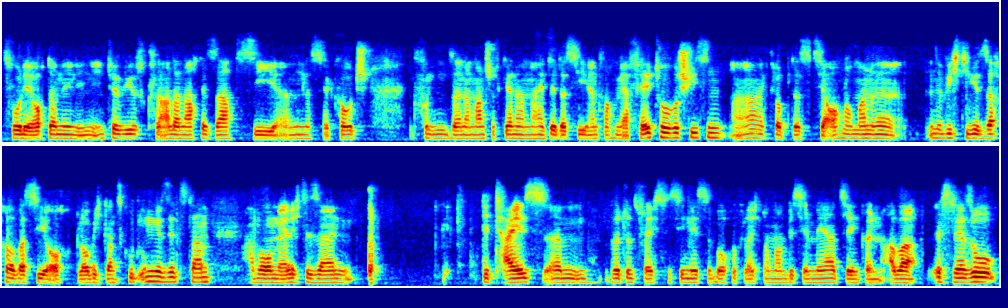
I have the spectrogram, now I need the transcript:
Es wurde ja auch dann in den Interviews klar danach gesagt, dass sie, ähm, dass der Coach von seiner Mannschaft gerne meinte, dass sie einfach mehr Feldtore schießen. Ja, ich glaube, das ist ja auch nochmal eine, eine wichtige Sache, was sie auch, glaube ich, ganz gut umgesetzt haben. Aber um ehrlich zu sein, Details ähm, wird uns vielleicht die nächste Woche vielleicht nochmal ein bisschen mehr erzählen können. Aber es wäre so,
